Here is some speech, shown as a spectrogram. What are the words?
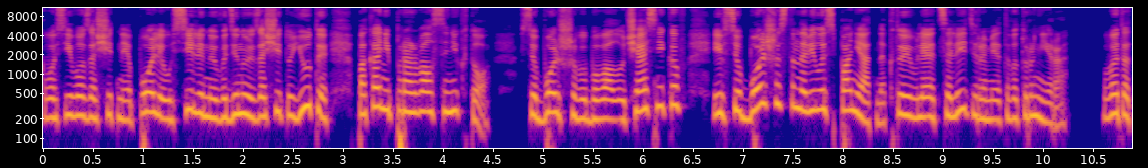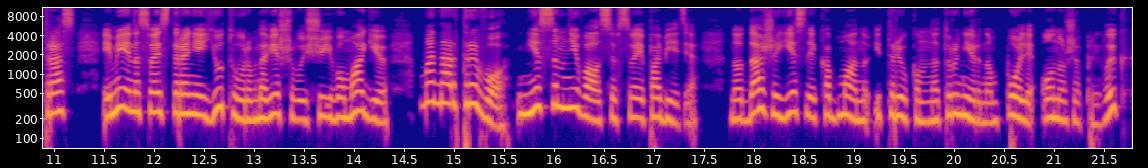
Сквозь его защитное поле, усиленную водяную защиту Юты, пока не прорвался никто. Все больше выбывало участников, и все больше становилось понятно, кто является лидерами этого турнира. В этот раз, имея на своей стороне Юту, уравновешивающую его магию, Менар Трево не сомневался в своей победе. Но даже если к обману и трюкам на турнирном поле он уже привык,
